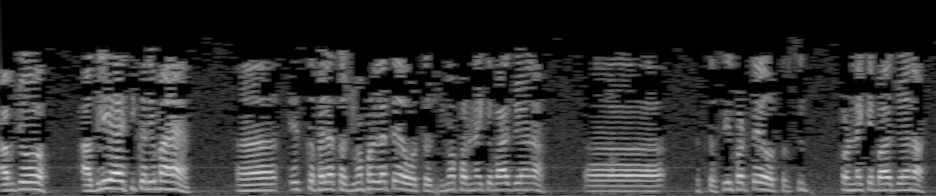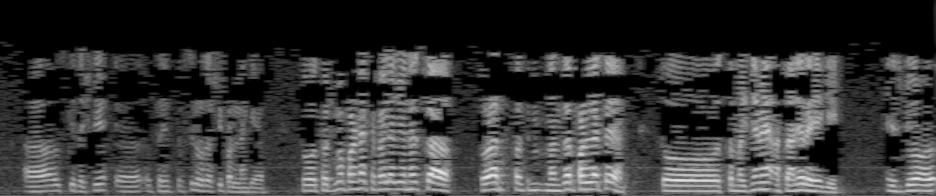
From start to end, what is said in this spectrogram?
اب جو اگلی آیت کریمہ ہے اس کا پہلے ترجمہ پڑھ لیتے ہیں اور ترجمہ پڑھنے کے بعد جو ہے نا تفصیل پڑھتے ہیں اور تفصیل پڑھنے کے بعد جو ہے نا اس کی تشریح تفصیل اور تشریح پڑھ لیں گے۔ تو ترجمہ پڑھنے سے پہلے جو ہے نا، اس کا تھوڑا منظر پڑھ لیتے ہیں، تو سمجھنے میں آسانی رہے گی۔ اس جو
